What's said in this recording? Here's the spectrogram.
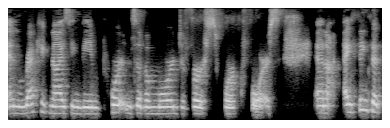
and recognizing the importance of a more diverse workforce. And I think that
